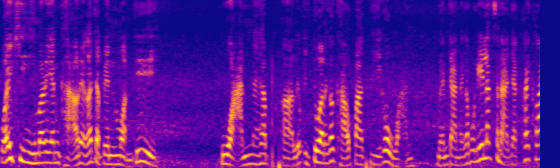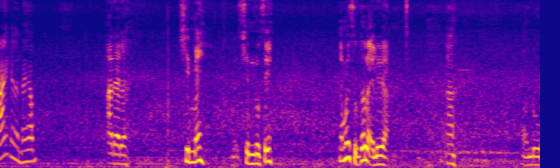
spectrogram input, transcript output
ไวท์คิงฮิมาลายันขาวเนี่ยก็จะเป็นหม่อนที่หวานนะครับอ่าหรืออีกตัวนึงก็ขาวปากีก็หวานเหมือนกันนะครับพวกนี้ลักษณะจะคล้าย ๆ กันนะครับอะเดี๋ยวเดี๋ยวชิมไหมชิมดูสิยังไม่สุกเท่าไหร่เลยอะอะลองดู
